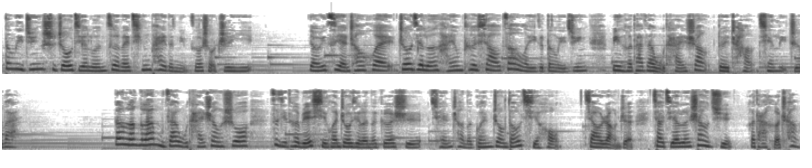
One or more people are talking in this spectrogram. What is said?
邓丽君是周杰伦最为钦佩的女歌手之一。有一次演唱会，周杰伦还用特效造了一个邓丽君，并和她在舞台上对唱《千里之外》。当朗格拉姆在舞台上说自己特别喜欢周杰伦的歌时，全场的观众都起哄，叫嚷着叫杰伦上去和他合唱。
